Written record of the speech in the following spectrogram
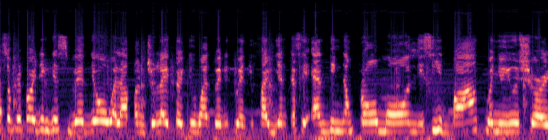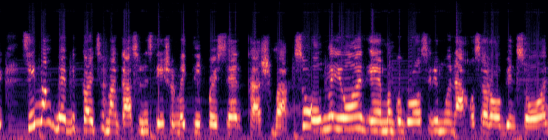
as of recording this video, wala pang July 31, 2025 yan kasi ending ng promo ni Cbank when you use your Cbank debit card sa mga gasoline station may 3% cashback. So ngayon, eh, mag-grocery muna ako sa Robinson.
